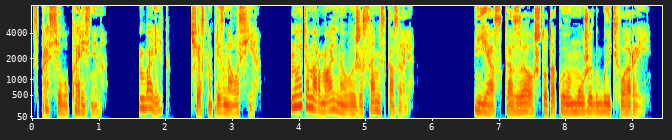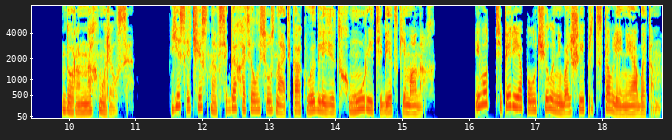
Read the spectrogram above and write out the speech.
Спросил укоризненно. Болит, честно призналась я. Но это нормально, вы же сами сказали. «Я сказал, что такое может быть, Лорей». Доран нахмурился. Если честно, всегда хотелось узнать, как выглядит хмурый тибетский монах. И вот теперь я получила небольшие представления об этом.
